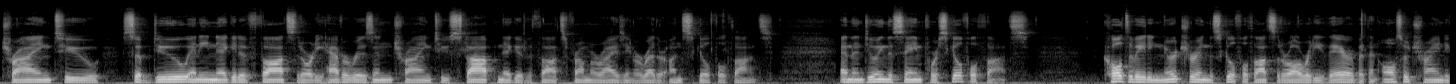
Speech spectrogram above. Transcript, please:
trying to subdue any negative thoughts that already have arisen trying to stop negative thoughts from arising or rather unskillful thoughts and then doing the same for skillful thoughts cultivating nurturing the skillful thoughts that are already there but then also trying to,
